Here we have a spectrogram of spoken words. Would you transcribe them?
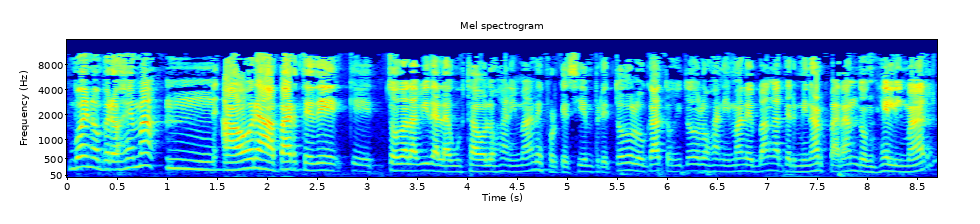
Bueno, pero Gemma, mm, ahora aparte de que toda la vida le ha gustado los animales, porque siempre todos los gatos y todos los animales van a terminar parando en Gelimar,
